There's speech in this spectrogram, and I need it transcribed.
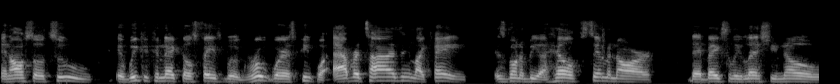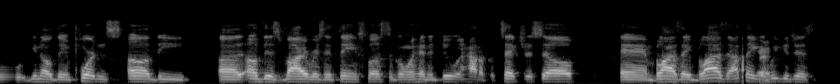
and also too if we could connect those Facebook group where it's people advertising, like, hey, it's going to be a health seminar that basically lets you know, you know, the importance of the uh, of this virus and things for us to go ahead and do and how to protect yourself and blase blase. I think right. if we could just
